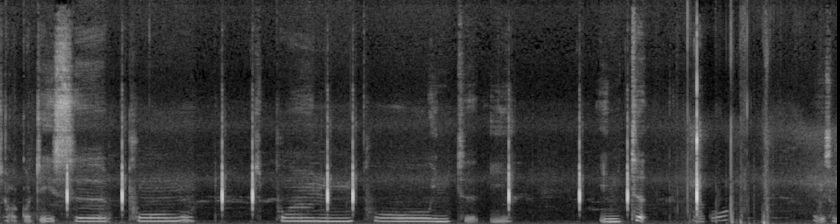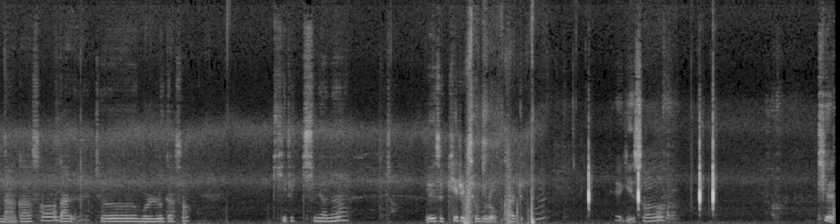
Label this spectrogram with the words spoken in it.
저거지 스폰 스폰 포인트 이 인트라고 여기서 나가서 나 저 뭘로 가서 키를 치면은 자, 여기서 키를 쳐보러 가죠. 여기서 킬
